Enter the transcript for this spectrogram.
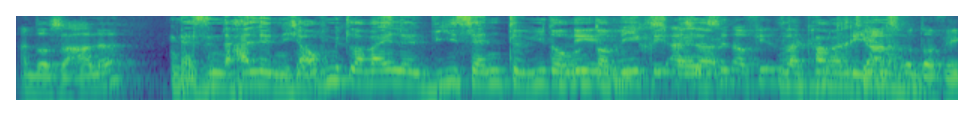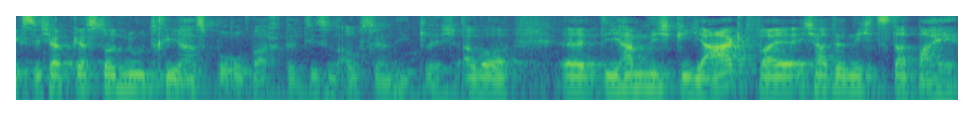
an der Saale. Da sind Halle nicht auch mittlerweile Wiesente wieder nee, unterwegs. Nutri also es sind auf jeden Fall Nutrias unterwegs. Ich habe gestern Nutrias beobachtet, die sind auch sehr niedlich. Aber äh, die haben nicht gejagt, weil ich hatte nichts dabei.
